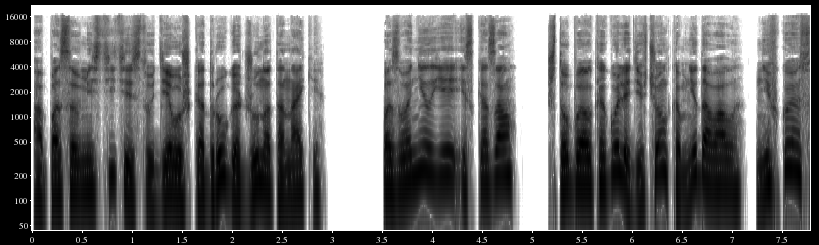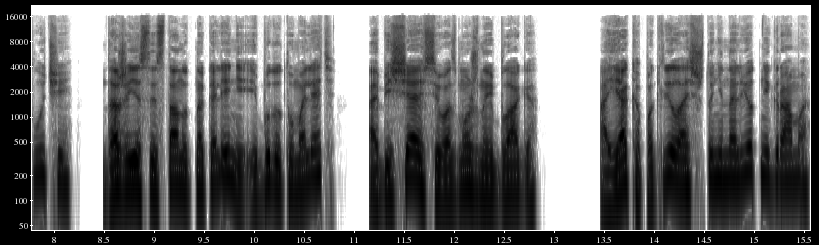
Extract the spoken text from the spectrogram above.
а по совместительству девушка друга Джуна Танаки. Позвонил ей и сказал, чтобы алкоголя девчонкам не давала, ни в коем случае. Даже если станут на колени и будут умолять, обещаю всевозможные блага. Аяка поклялась, что не нальет ни грамма.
